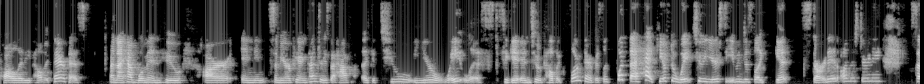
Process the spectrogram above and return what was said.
quality pelvic therapist and I have women who are in some European countries that have like a two year wait list to get into a pelvic floor therapist. Like, what the heck? You have to wait two years to even just like get started on this journey. So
